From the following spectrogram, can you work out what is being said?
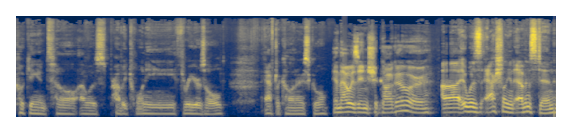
cooking until I was probably 23 years old after culinary school. And that was in Chicago or? Uh, it was actually in Evanston.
